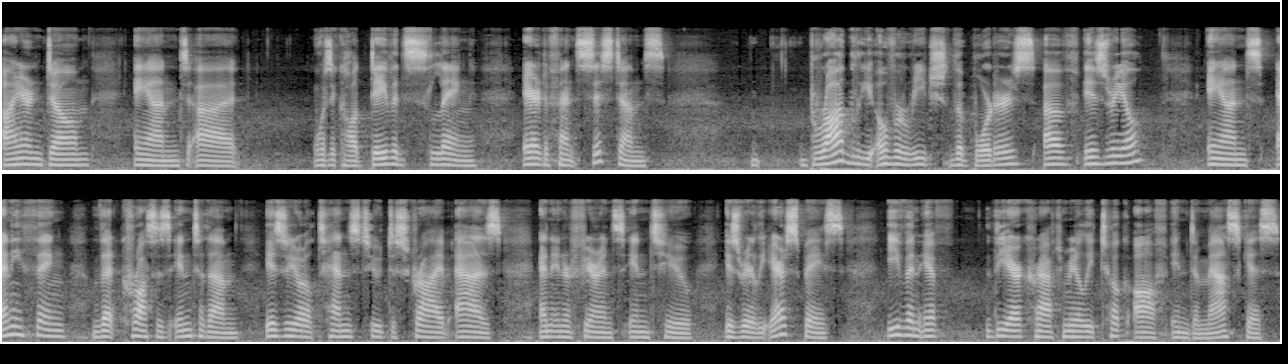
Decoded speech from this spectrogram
Iron Dome and, uh, what's it called, David Sling air defense systems broadly overreach the borders of Israel, and anything that crosses into them, Israel tends to describe as an interference into Israeli airspace, even if the aircraft merely took off in Damascus,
